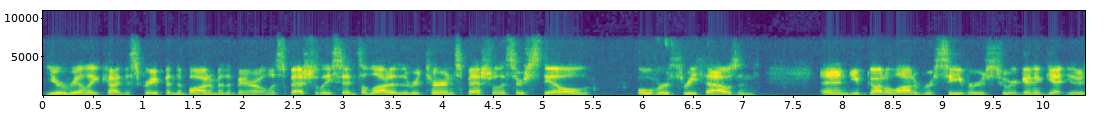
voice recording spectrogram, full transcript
you're really kind of scraping the bottom of the barrel, especially since a lot of the return specialists are still over 3,000. And you've got a lot of receivers who are going to get you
